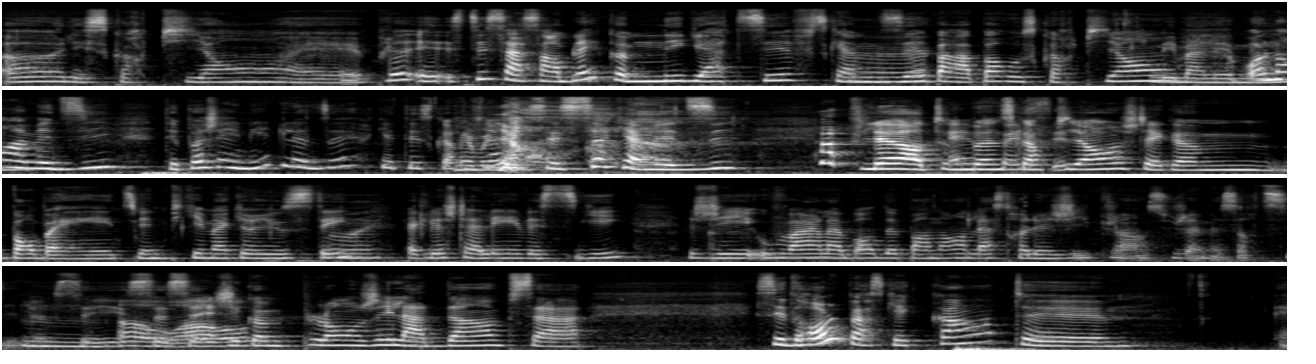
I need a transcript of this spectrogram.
Ah, les scorpions. euh, Puis là, tu sais, ça semblait comme négatif ce qu'elle me disait par rapport aux scorpions. Les mal-aimés. Oh non, elle me dit, t'es pas gênée de le dire que t'es scorpion? C'est ça qu'elle me dit. Puis là, en toute bonne scorpion, j'étais comme, bon, ben, tu viens de piquer ma curiosité. Ouais. Fait que là, j'étais allée investiguer. J'ai ouvert la boîte de Pandore de l'astrologie, puis j'en suis jamais sortie. Mm. C'est- Oh, wow. J'ai comme plongé là-dedans, puis ça... C'est drôle parce que quand... euh, euh,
